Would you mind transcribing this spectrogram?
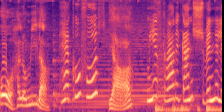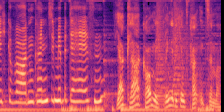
Oh, hallo Mila. Herr Kuhfuß, Ja? Mir ist gerade ganz schwindelig geworden. Können Sie mir bitte helfen? Ja klar, komm, ich bringe dich ins Krankenzimmer.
